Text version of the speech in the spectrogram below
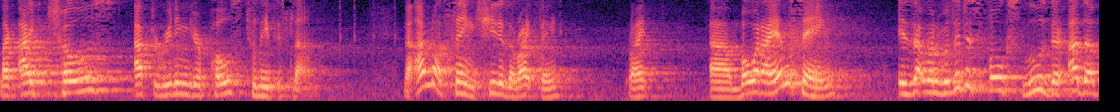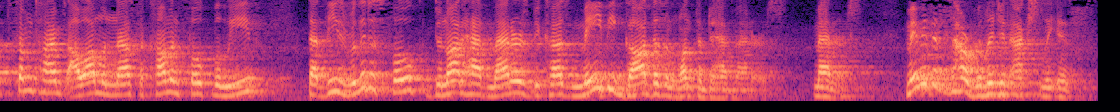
Like I chose, after reading your post, to leave Islam. Now, I'm not saying she did the right thing, right? Um, but what I am saying is that when religious folks lose their adab, sometimes awamun nas, the common folk, believe that these religious folk do not have manners because maybe God doesn't want them to have manners. Manners. Maybe this is how religion actually is.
